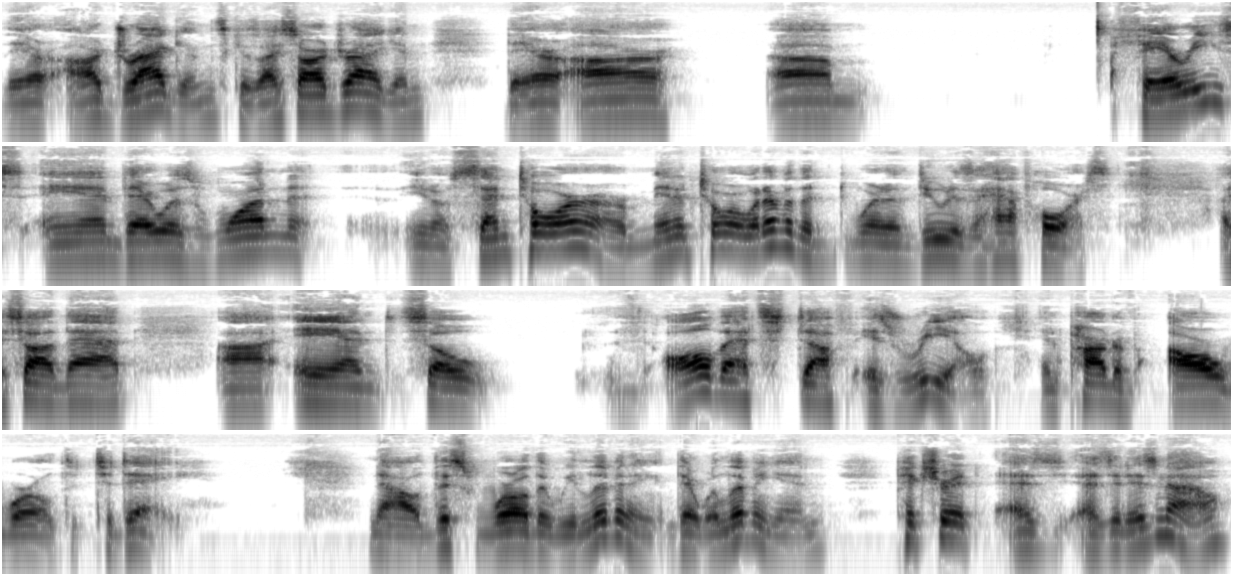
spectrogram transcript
there are dragons. Because I saw a dragon. There are um, fairies, and there was one, you know, centaur or minotaur, whatever the where the dude is a half horse. I saw that, uh, and so all that stuff is real and part of our world today. Now, this world that we live in, that we're living in, picture it as as it is now.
